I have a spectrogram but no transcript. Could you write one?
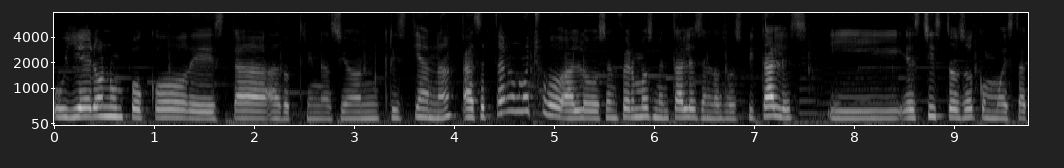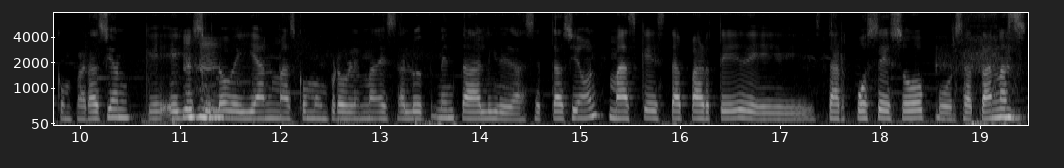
huyeron un poco de esta adoctrinación cristiana, aceptaron mucho a los enfermos mentales en los hospitales y es chistoso como esta comparación, que ellos sí lo veían más como un problema de salud mental y de aceptación, más que esta parte de estar poseso por Satanás.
